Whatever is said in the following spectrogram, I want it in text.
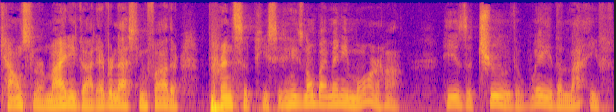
Counselor, Mighty God, Everlasting Father, Prince of Peace. He's known by many more, huh? He is the truth, the way, the life.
